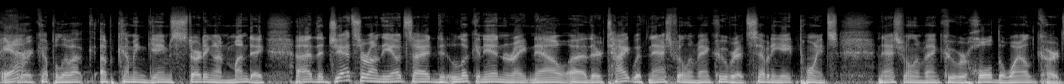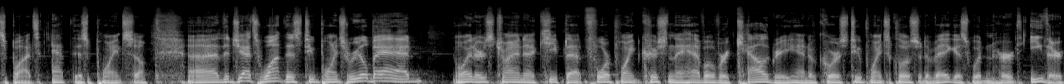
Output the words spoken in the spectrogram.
Yeah. for a couple of up- upcoming games starting on Monday. Uh, the Jets are on the outside looking in right now. Uh, they're tied with Nashville and Vancouver at 78 points. Nashville and Vancouver hold the wild card spots at this point. So uh, the Jets want this two points real bad. Oilers trying to keep that four point cushion they have over Calgary, and of course, two points closer to Vegas wouldn't hurt either.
